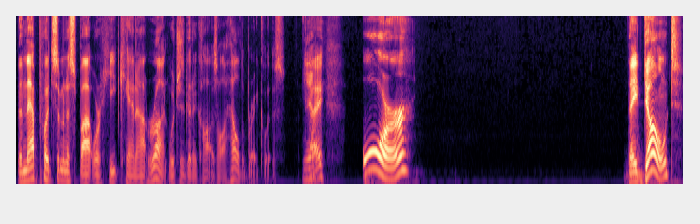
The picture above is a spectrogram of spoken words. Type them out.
then that puts him in a spot where he cannot run, which is going to cause all hell to break loose. Yep. Okay, or they don't,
